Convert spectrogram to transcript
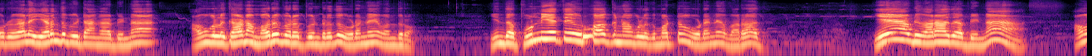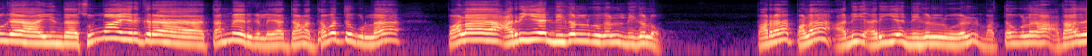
ஒரு வேளை இறந்து போயிட்டாங்க அப்படின்னா அவங்களுக்கான மறுபிறப்புன்றது உடனே வந்துடும் இந்த புண்ணியத்தை உருவாக்குனவங்களுக்கு மட்டும் உடனே வராது. ஏன் அப்படி வராது அப்படின்னா அவங்க இந்த சும்மா இருக்கிற தன்மை இருக்கு இல்லையா? தன தவத்துக்குள்ளே பல அரிய நிகழ்வுகள் நிகழும். பல பல அரி அரிய நிகழ்வுகள் மற்றவங்கள அதாவது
